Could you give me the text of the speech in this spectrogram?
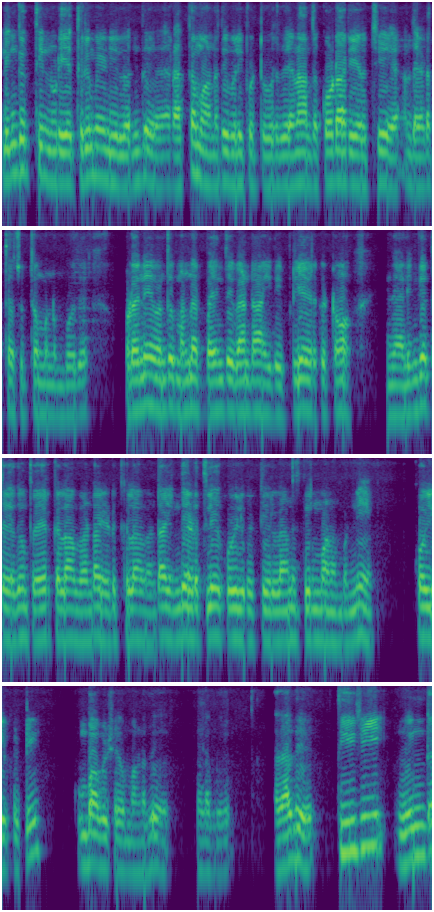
லிங்கத்தினுடைய திருமேனியிலிருந்து ரத்தமானது வெளிப்பட்டு வருது. ஏன்னா அந்த கோடாரியை வச்சு அந்த இடத்த சுத்தம் பண்ணும்போது உடனே வந்து மன்னர் பயந்து வேண்டாம் இது இப்படியே இருக்கட்டும். இந்த லிங்கத்தை எதுவும் பெயர்க்கலாம் வேண்டாம் எடுக்கலாம் வேண்டாம். இந்த இடத்துலயே கோயில் கட்டிடலாம்னு தீர்மானம் பண்ணி கோயில் கட்டி கும்பாபிஷேகமானது நடந்தது. அதாவது திரி நின்ற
